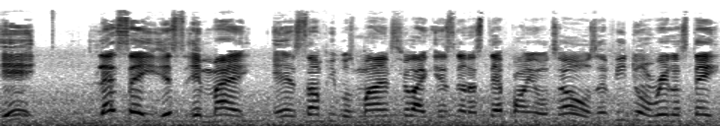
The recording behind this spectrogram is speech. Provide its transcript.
it let's say it's it might in some people's minds feel like it's gonna step on your toes. If he doing real estate,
